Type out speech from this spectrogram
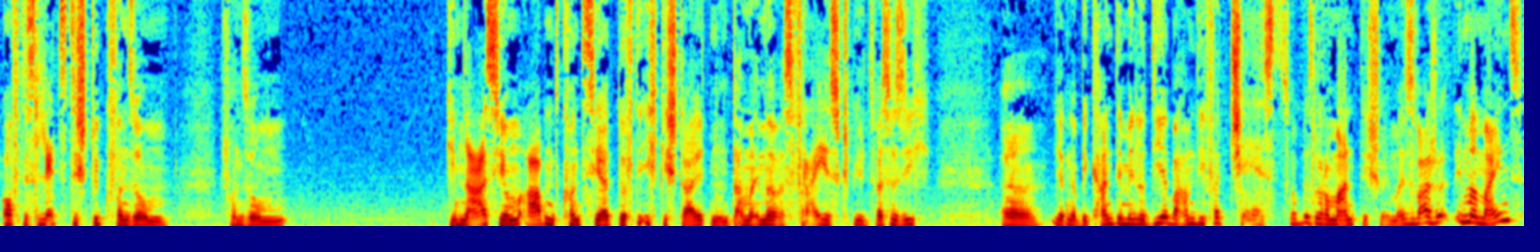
oft das letzte Stück von so einem, von so einem Gymnasium-Abendkonzert durfte ich gestalten und da haben wir immer was Freies gespielt, was weiß ich, äh, irgendeine bekannte Melodie, aber haben die verjazzt, so ein bisschen romantischer immer. Es war schon immer meins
